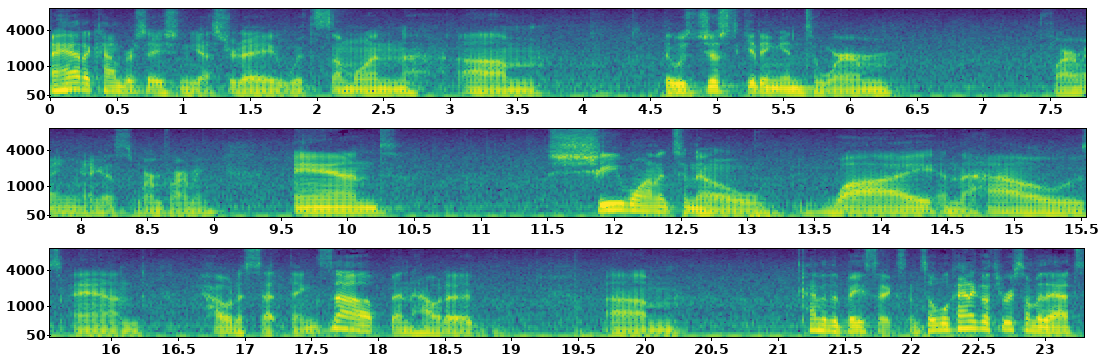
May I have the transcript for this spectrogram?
I had a conversation yesterday with someone um, that was just getting into worm farming, I guess, worm farming. And she wanted to know why and the hows and how to set things up and how to um, kind of the basics. And so we'll kind of go through some of that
